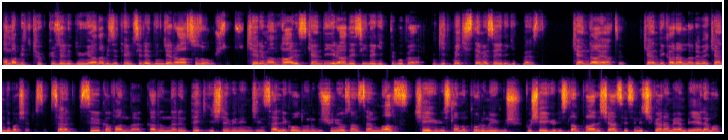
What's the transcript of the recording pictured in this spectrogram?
Ama bir Türk güzeli dünyada bizi temsil edince rahatsız olursunuz. Keriman Halis kendi iradesiyle gitti bu kadar. Gitmek istemeseydi gitmezdi. Kendi hayatı, kendi kararları ve kendi başarısı. Sen sığ kafanda kadınların tek işlevinin cinsellik olduğunu düşünüyorsan sen malsın. Şeyhülislam'ın torunuymuş. Bu Şeyhülislam padişah sesini çıkaramayan bir eleman.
